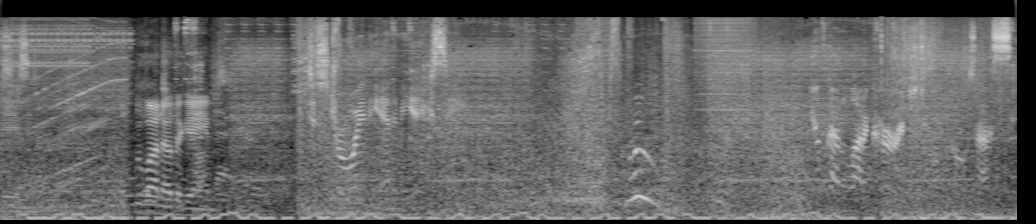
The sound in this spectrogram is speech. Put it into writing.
system. Move on to other games. Destroy the enemy AC. Woo! You've got a lot of courage to oppose us.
